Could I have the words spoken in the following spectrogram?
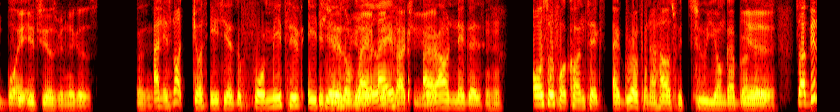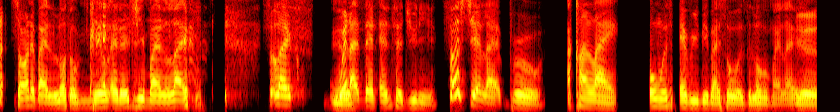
Boy, boys. eight years with niggas. And it's not just eight years, the formative eight, Eight years, of my life Exactly. Around niggas. Mhm. Also, for context, I grew up in a house with two younger brothers. So I've been surrounded by a lot of male energy in my life. so like when I then entered uni, first year, like, bro, I can't lie. almost every babe I saw was the love of my life. Yeah.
